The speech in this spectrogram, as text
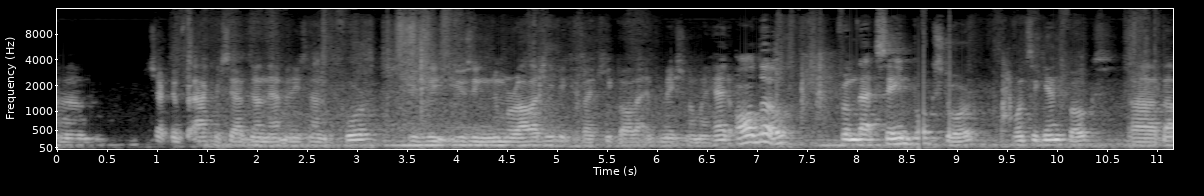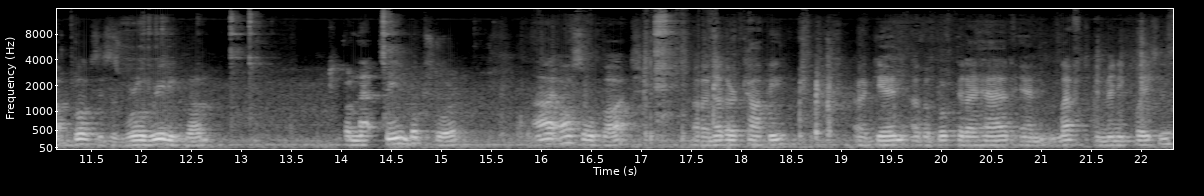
Um, check them for accuracy. I've done that many times before, usually using numerology because I keep all that information on my head. Although, from that same bookstore, once again, folks, uh, about books, this is World Reading Club. From that same bookstore, I also bought another copy, again, of a book that I had and left in many places.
